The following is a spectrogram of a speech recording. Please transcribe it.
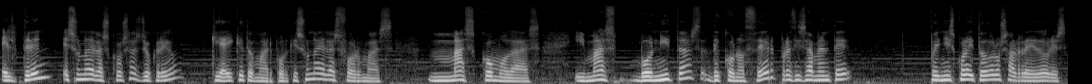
el tren es una de las cosas, yo creo, que hay que tomar, porque es una de las formas más cómodas y más bonitas de conocer precisamente Peñíscola y todos los alrededores.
